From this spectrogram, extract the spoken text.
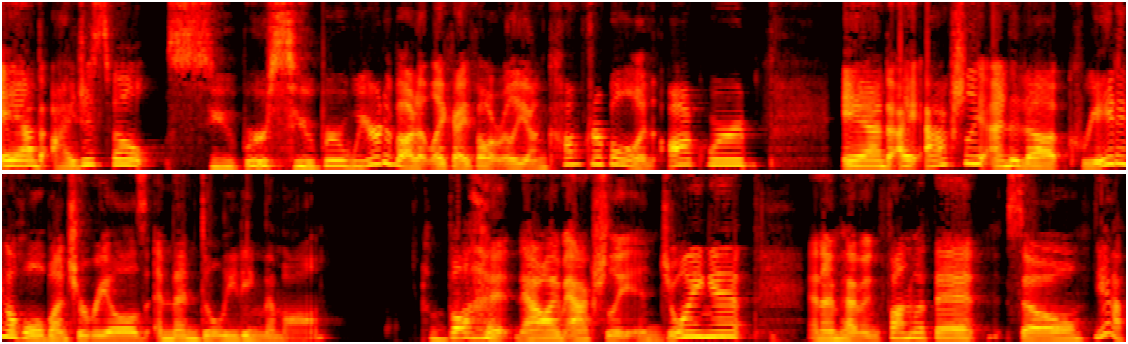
And I just felt super, super weird about it. Like I felt really uncomfortable and awkward. And I actually ended up creating a whole bunch of reels and then deleting them all. But now I'm actually enjoying it and I'm having fun with it. So, yeah,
